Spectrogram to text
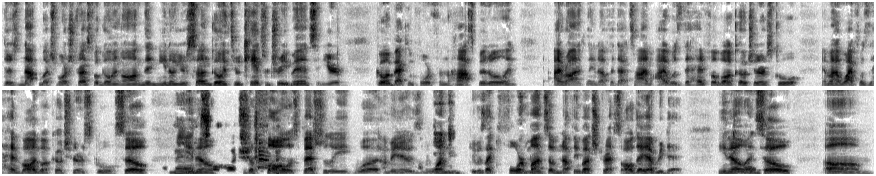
there's not much more stressful going on than, you know, your son going through cancer treatments and you're going back and forth from the hospital. And ironically enough, at that time, I was the head football coach at our school and my wife was the head volleyball coach at her school. So Man, you know, so the fall especially was. I mean, it was one. It was like four months of nothing but stress all day, every day. You know, and so um,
